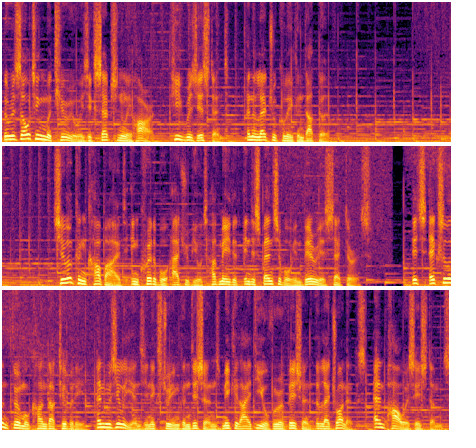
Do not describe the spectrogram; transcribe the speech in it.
The resulting material is exceptionally hard, heat-resistant, and electrically conductive. Silicon carbide's incredible attributes have made it indispensable in various sectors. Its excellent thermal conductivity and resilience in extreme conditions make it ideal for efficient electronics and power systems.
